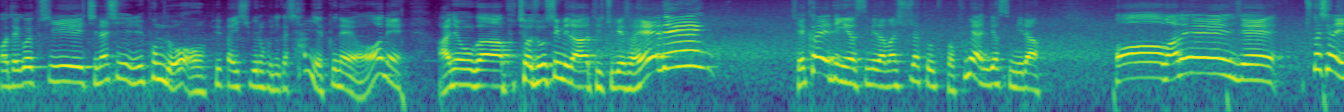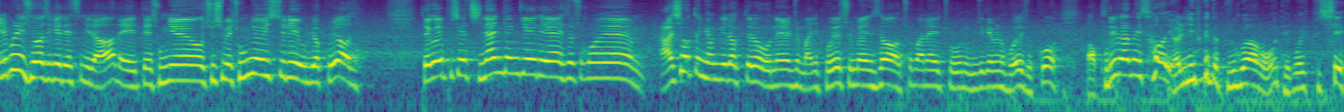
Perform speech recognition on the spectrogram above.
어, 대구FC 지난 시즌 유니폼도 어, 피파 21을 보니까 참 예쁘네요. 네. 안용우가 붙여줬습니다. 뒤쪽에서 헤딩! 제카 헤딩이었습니다만 슈자크 골키퍼 품에 안겼습니다. 어, 많은 이제 추가 시간 1분이 주어지게 됐습니다. 네, 이때 종료, 주심의 종료 휘슬이 울렸고요. 대구 FC가 지난 경기에 대해서 조금 아쉬웠던 경기력들을 오늘 좀 많이 보여주면서 초반에 좋은 움직임을 보여줬고 어, 부리람에서 열림에도 불구하고 대구 FC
